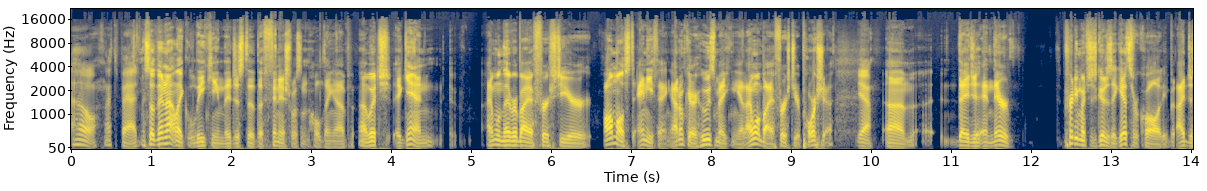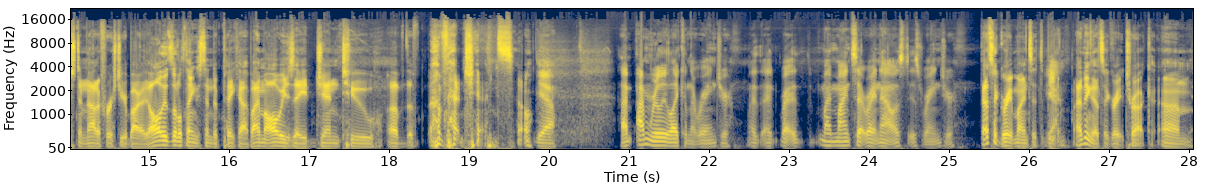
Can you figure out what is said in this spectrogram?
oh, that's bad. So they're not like leaking. They just, the, the finish wasn't holding up, uh, which again, I will never buy a first year almost anything. I don't care who's making it. I won't buy a first year Porsche. Yeah. Um, they just, and they're pretty much as good as it gets for quality, but I just am not a first year buyer. All these little things tend to pick up. I'm always a Gen 2 of the, of that gen. So Yeah. I'm, I'm really liking the Ranger. I, I, my mindset right now is, is Ranger. That's a great mindset to be Yeah. in. I think that's a great truck. Um,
